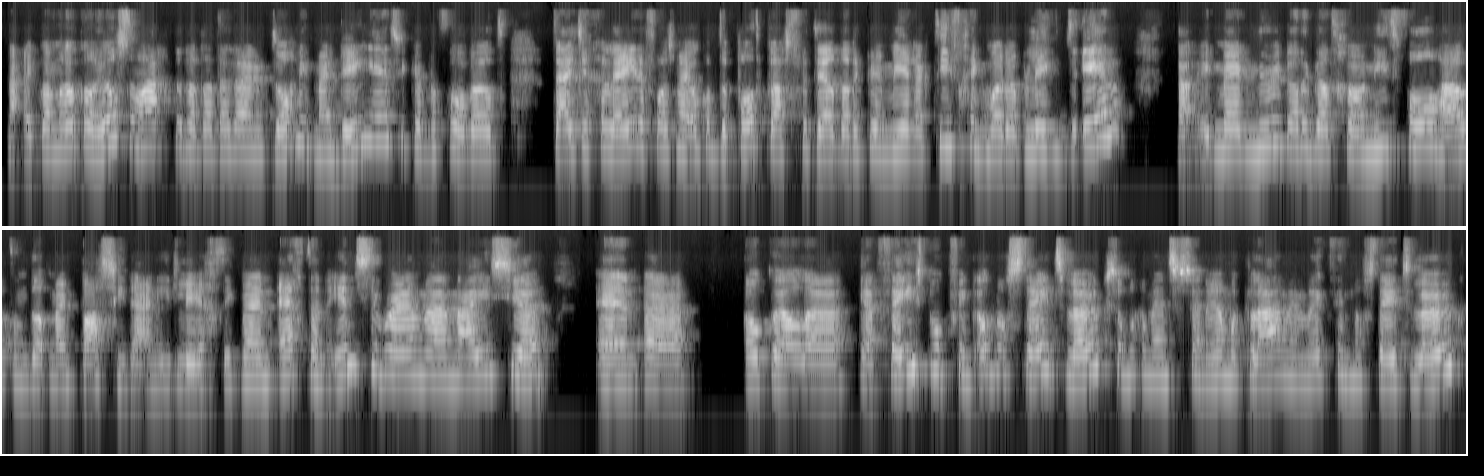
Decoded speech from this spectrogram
Nou, ik kwam er ook al heel snel achter dat dat uiteindelijk toch niet mijn ding is. Ik heb bijvoorbeeld een tijdje geleden volgens mij ook op de podcast verteld dat ik weer meer actief ging worden op LinkedIn. Nou, ik merk nu dat ik dat gewoon niet volhoud, omdat mijn passie daar niet ligt. Ik ben echt een Instagram-meisje. En uh, ook wel, uh, ja, Facebook vind ik ook nog steeds leuk. Sommige mensen zijn er helemaal klaar mee, maar ik vind het nog steeds leuk.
